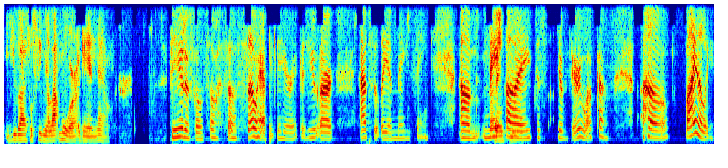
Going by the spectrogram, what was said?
you guys will see me a lot more again now. Beautiful. So so so happy to hear it because you are absolutely amazing. Um, may Thank I you. just you're very welcome. Uh, finally,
